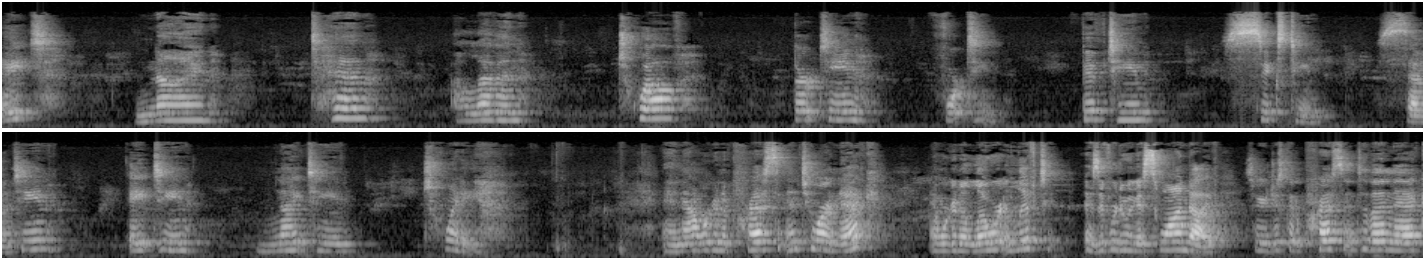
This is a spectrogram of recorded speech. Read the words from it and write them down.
eight, nine, 10, 11, 12, 13, 14, 15, 16, 17, 18, 19, 20. And now we're gonna press into our neck and we're gonna lower and lift as if we're doing a swan dive. So you're just gonna press into the neck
